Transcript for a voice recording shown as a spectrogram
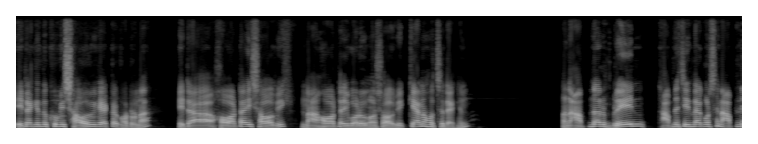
এটা কিন্তু খুবই স্বাভাবিক একটা ঘটনা। এটা হওয়াটাই স্বাভাবিক, না হওয়াটাই বরং অস্বাভাবিক। কেন হচ্ছে দেখেন? মানে আপনার ব্রেন, আপনি চিন্তা করছেন, আপনি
